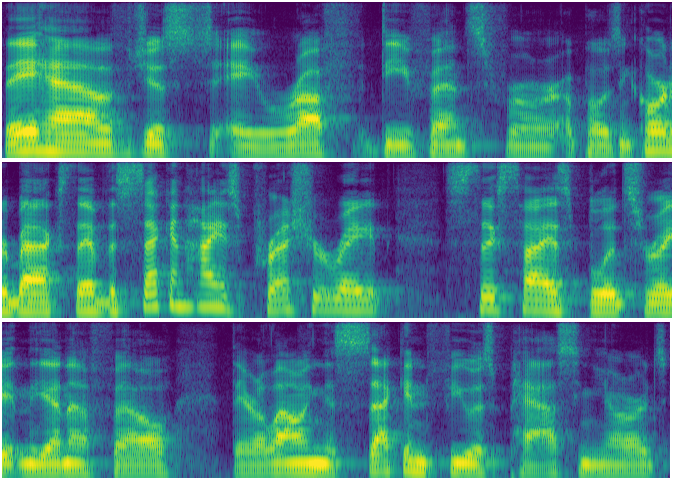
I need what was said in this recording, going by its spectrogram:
They have just a rough defense for opposing quarterbacks. They have the second highest pressure rate, sixth highest blitz rate in the NFL. They're allowing the second fewest passing yards.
